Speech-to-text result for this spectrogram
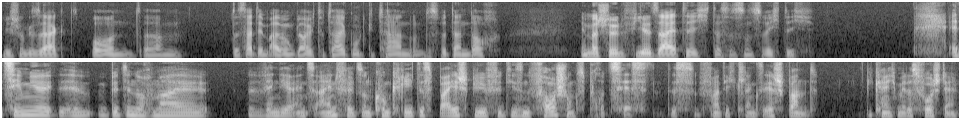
wie schon gesagt. Und ähm, das hat dem Album, glaube ich, total gut getan. Und es wird dann doch immer schön vielseitig, das ist uns wichtig. Erzähl mir äh, bitte nochmal, wenn dir eins einfällt, so ein konkretes Beispiel für diesen Forschungsprozess. Das fand ich klang sehr spannend. Wie kann ich mir das vorstellen?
